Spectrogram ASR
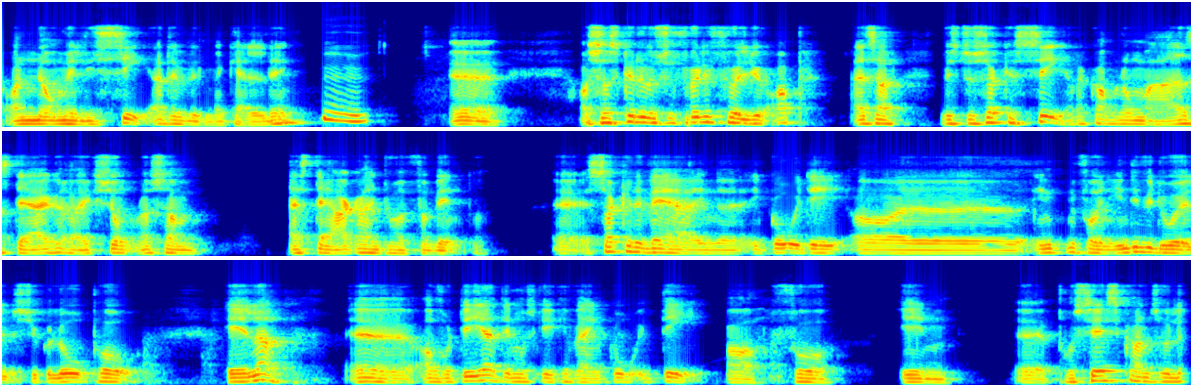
og normalisere det, vil man kalde det. Ikke? Mm. Øh, og så skal du jo selvfølgelig følge op. Altså, hvis du så kan se, at der kommer nogle meget stærke reaktioner, som er stærkere, end du har forventet, øh, så kan det være en, øh, en god idé at øh, enten få en individuel psykolog på, eller øh, at vurdere, at det måske kan være en god idé at få en øh, proceskonsulent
